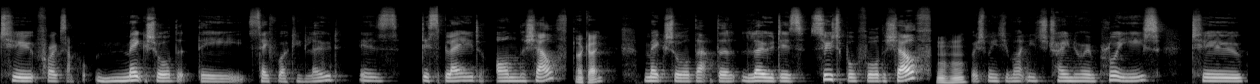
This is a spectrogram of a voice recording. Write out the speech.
to for example make sure that the safe working load is displayed on the shelf. Okay. Make sure that the load is suitable for the shelf mm-hmm. which means you might need to train your employees to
